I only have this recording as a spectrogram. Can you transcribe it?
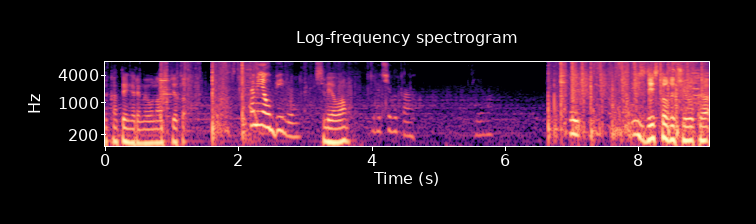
За контейнерами у нас где-то Там меня убили. слева. Это ЧВК. Слева. И, и здесь тоже ЧВК.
